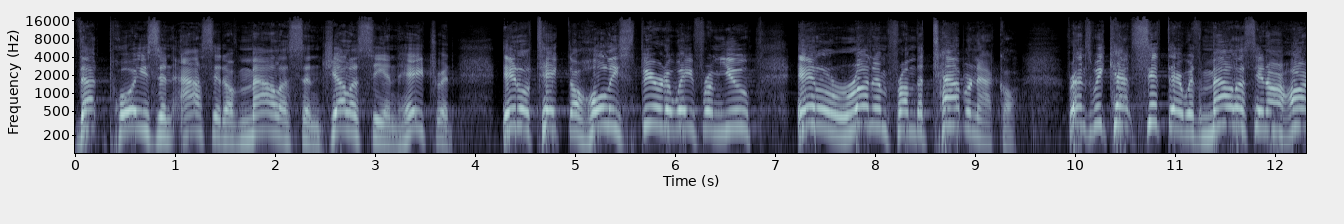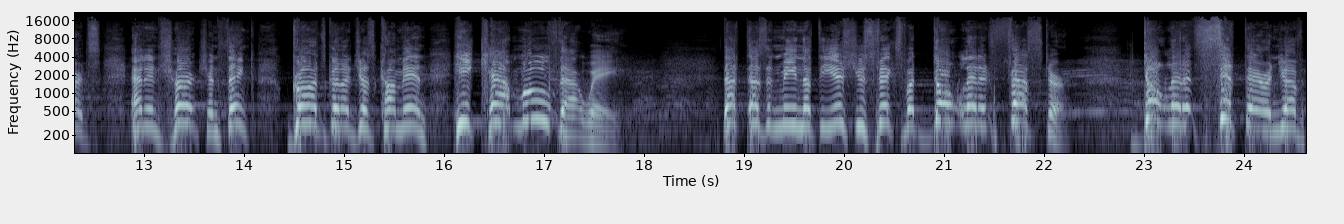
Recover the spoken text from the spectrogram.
That poison acid of malice and jealousy and hatred, it'll take the Holy Spirit away from you. It'll run him from the tabernacle. Friends, we can't sit there with malice in our hearts and in church and think God's going to just come in. He can't move that way. That doesn't mean that the issue's fixed, but don't let it fester. Don't let it sit there and you have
